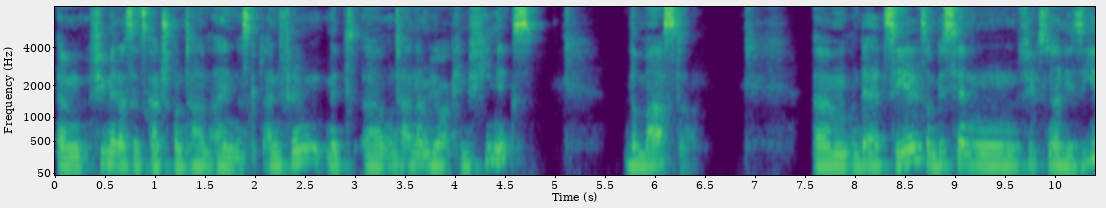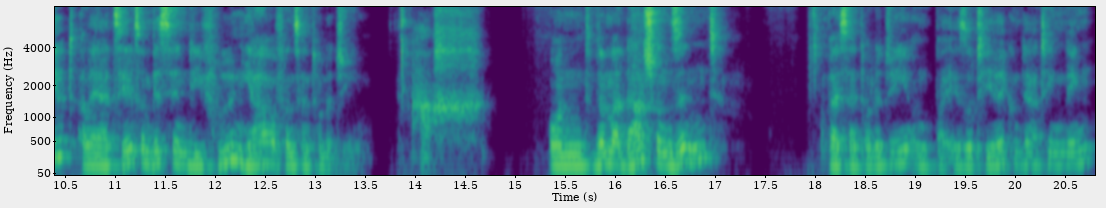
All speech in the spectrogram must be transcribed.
ähm, fiel mir das jetzt gerade spontan ein. Es gibt einen Film mit äh, unter anderem Joachim Phoenix, The Master. Ähm, und der erzählt so ein bisschen fiktionalisiert, aber er erzählt so ein bisschen die frühen Jahre von Scientology. Ach. Und wenn wir da schon sind, bei Scientology und bei Esoterik und derartigen Dingen,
